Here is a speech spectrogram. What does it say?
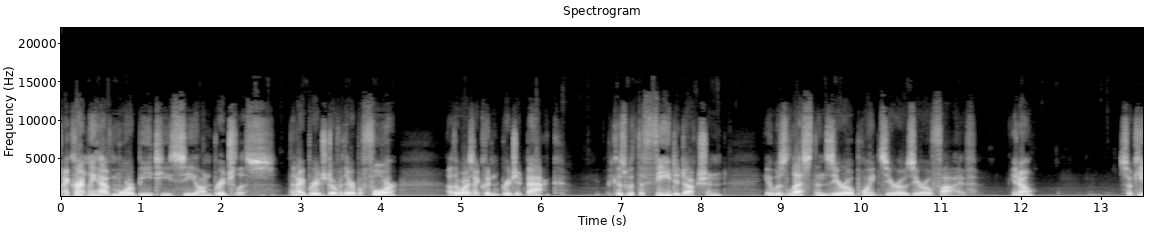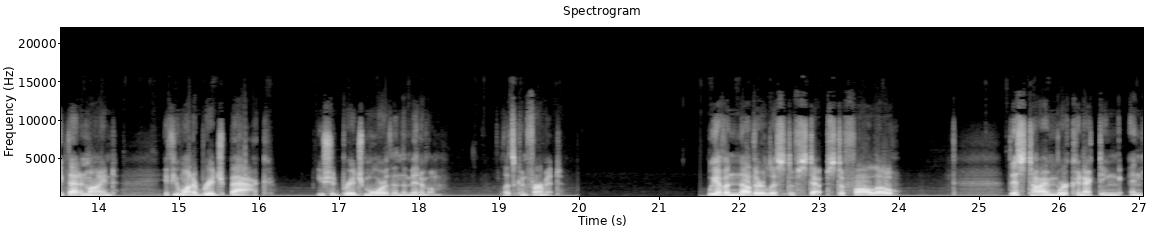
I currently have more BTC on Bridgeless, than I bridged over there before, otherwise I couldn't bridge it back. Because with the fee deduction, it was less than 0.005. You know? So keep that in mind. If you want to bridge back, you should bridge more than the minimum. Let's confirm it. We have another list of steps to follow. This time we're connecting an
